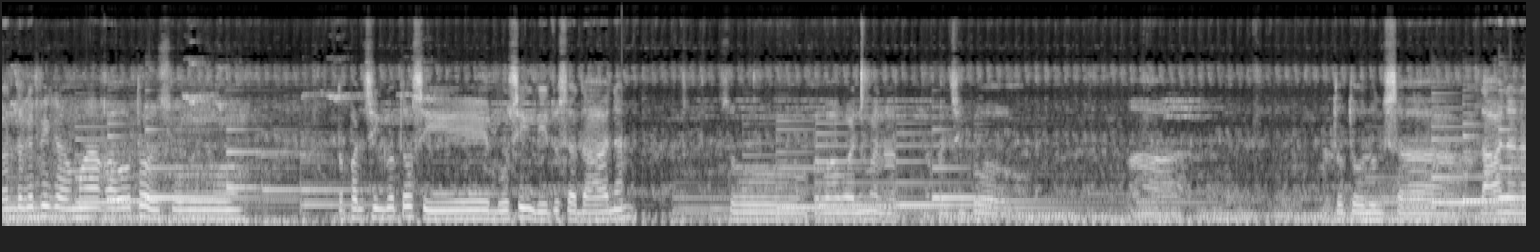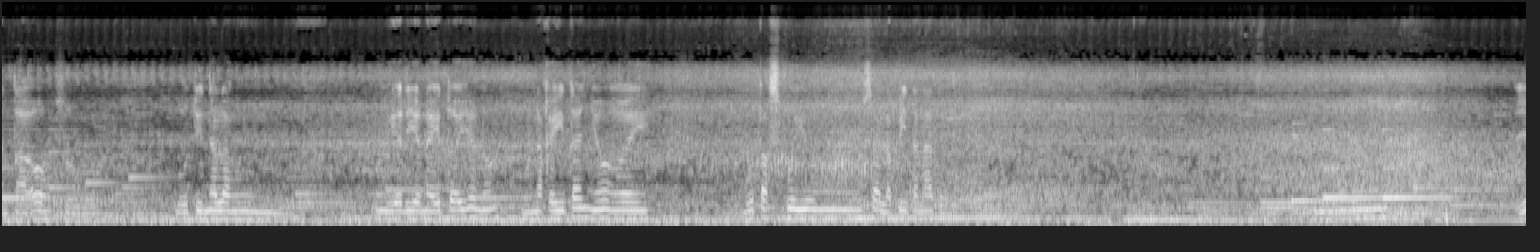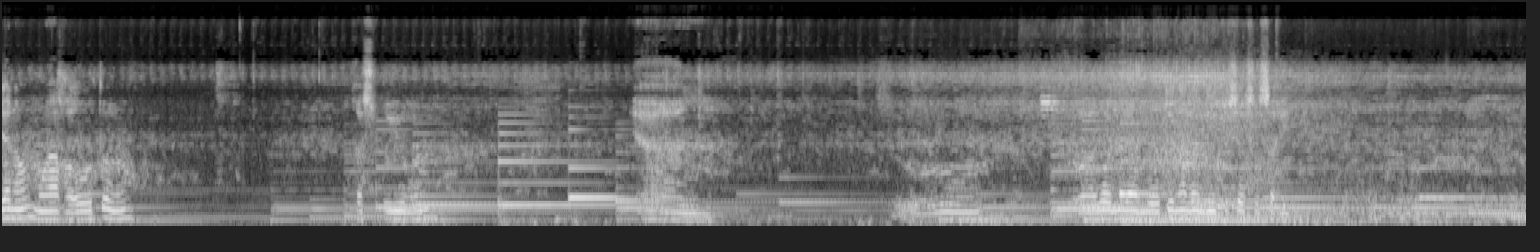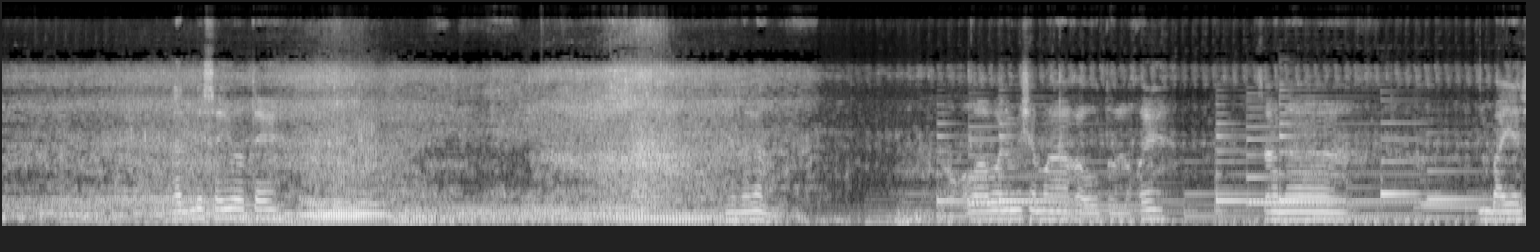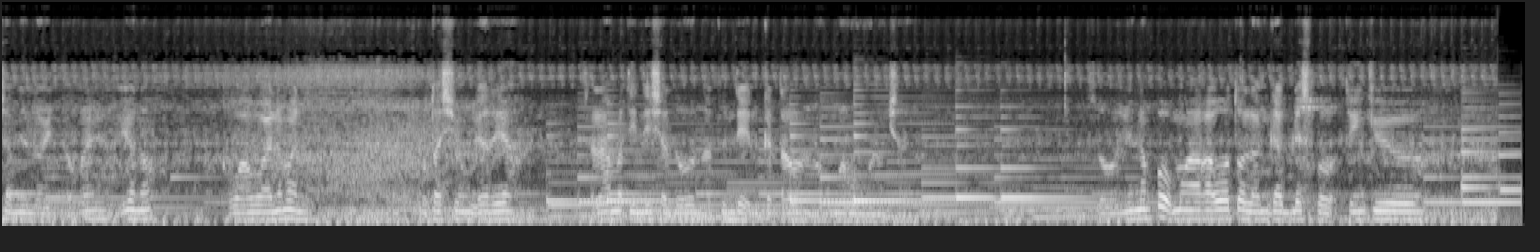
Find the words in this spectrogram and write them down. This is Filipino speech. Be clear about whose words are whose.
Speaker 1: Magandang gabi ka mga kautol. So, napansin ko to si Busing dito sa daanan. So, kawawa naman at napansin ko ah natutulog sa daanan ng tao. So, buti na lang yung area na ito ayun no. Kung nakita nyo ay butas po yung sa lapitan natin. Ayan o, mga kauto, no? Kas po yung ano. Yan. So, kawawa na lang, buti na lang dito siya sa sahig. God bless sa'yo, te. Yan na lang. Kawawa naman siya mga kautol, okay? Sana bayan siya ni Lord, okay? Yun, no? Kawawa naman. Butas yung area. Salamat hindi siya doon at hindi nagkataon na mahulog siya. So, yun lang po mga kautol and God bless po. Thank you.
